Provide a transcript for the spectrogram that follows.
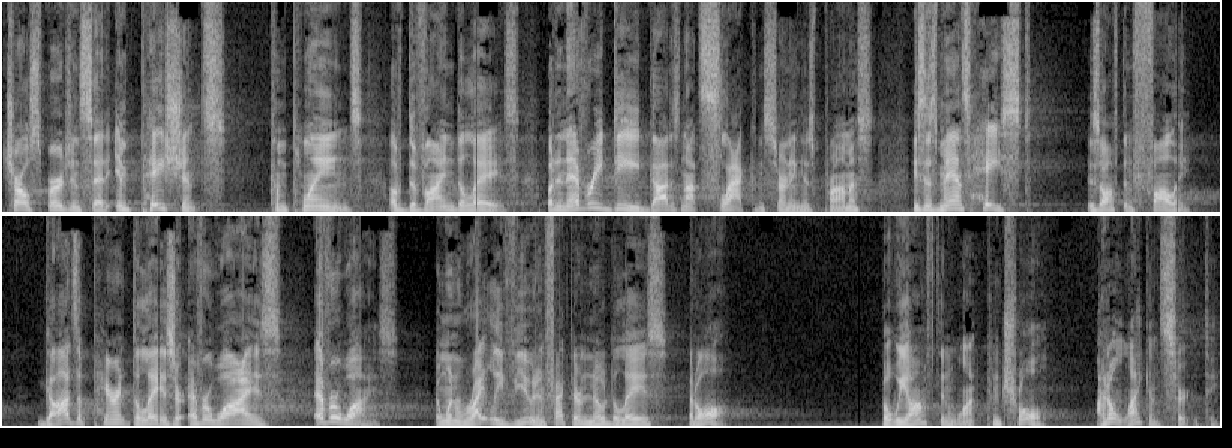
Charles Spurgeon said, Impatience complains of divine delays. But in every deed, God is not slack concerning his promise. He says, Man's haste is often folly. God's apparent delays are ever wise, ever wise. And when rightly viewed, in fact, there are no delays at all. But we often want control. I don't like uncertainty.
